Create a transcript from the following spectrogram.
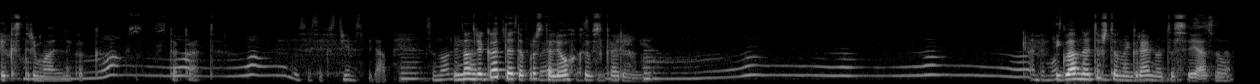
экстремально, как стаккато. Но легато это просто легкое ускорение. И главное то, что мы играем ноты связано.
